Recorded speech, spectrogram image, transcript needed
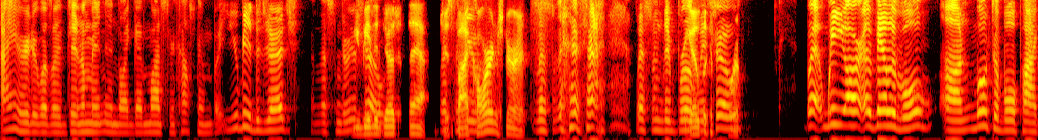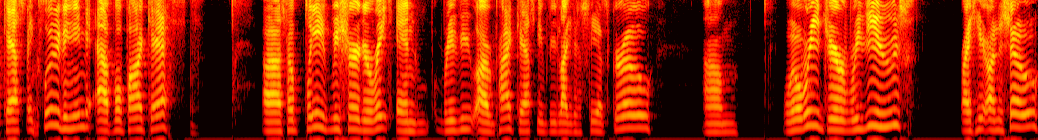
I heard it was a gentleman in like a monster costume, but you be the judge and listen to your You show. be the judge of that. Listen Just buy to, car insurance. Listen, listen to Broly Show. But we are available on multiple podcasts, including Apple Podcasts. Uh, so please be sure to rate and review our podcast if you'd like to see us grow. Um, we'll read your reviews right here on the show,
